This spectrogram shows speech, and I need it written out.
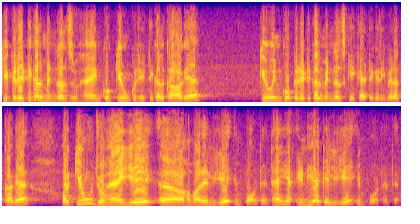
कि क्रिटिकल मिनरल्स जो है इनको क्यों क्रिटिकल कहा गया है? क्यों इनको क्रिटिकल मिनरल्स की कैटेगरी में रखा गया है? और क्यों जो है ये आ, हमारे लिए इंपॉर्टेंट है या इंडिया के लिए इंपॉर्टेंट है?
